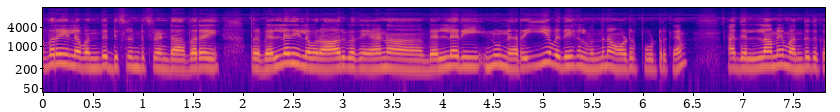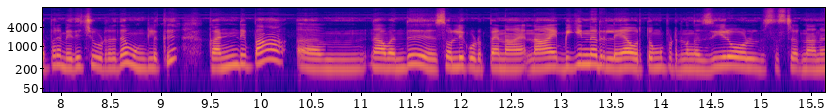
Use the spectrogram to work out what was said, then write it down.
அவரையில் வந்து டிஃப்ரெண்ட் டிஃப்ரெண்ட் அவரை அப்புறம் வெள்ளரியில் ஒரு ஆறு வகையான வெள்ளரி இன்னும் நிறைய விதைகள் வந்து நான் ஆர்டர் போட்டிருக்கேன். அது எல்லாமே வந்ததுக்கப்புறம் விதைச்சு விட்றத உங்களுக்கு கண்டிப்பாக நான் வந்து சொல்லி கொடுப்பேன். நான் நான் பிகினர் இல்லையா ஒருத்தவங்க போட்டிருந்தாங்க ஜீரோ சிஸ்டர் நான்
